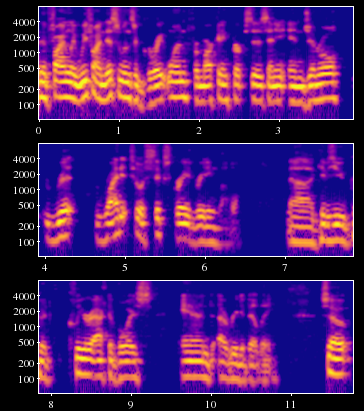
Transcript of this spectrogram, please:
And then finally, we find this one's a great one for marketing purposes. And in general, writ, write it to a sixth grade reading level uh, gives you good, clear, active voice and uh, readability. So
